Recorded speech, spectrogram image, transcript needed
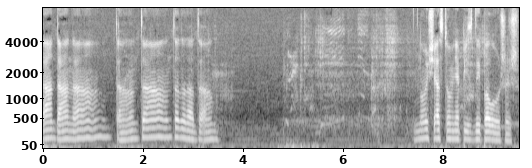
Тан-тан-тан, тан-тан, тан-тан-тан. Ну, сейчас ты у меня пизды получишь.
